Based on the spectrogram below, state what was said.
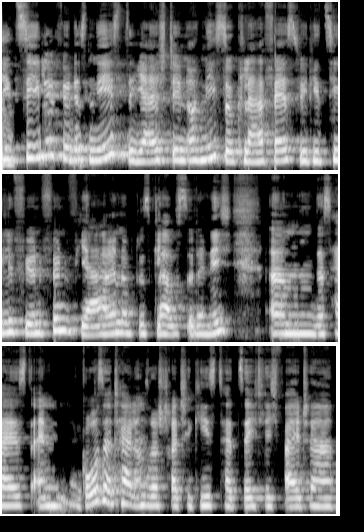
die Ziele für das nächste Jahr stehen noch nicht so klar fest wie die Ziele für in fünf Jahren, ob du es glaubst oder nicht. Ähm, das heißt, ein großer Teil unserer Strategie ist tatsächlich weiter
